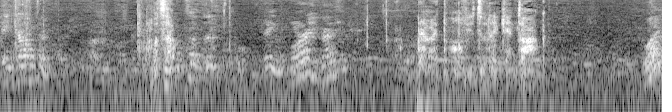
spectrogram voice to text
Hey, Jonathan. What's up? Hey, where are you guys? I'm at the movies, dude. I can't talk. What?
